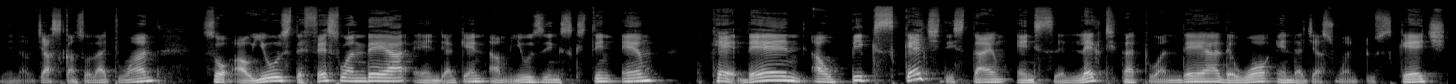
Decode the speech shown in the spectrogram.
Then i'll just cancel that one. So i'll use the first one there. And again i'm using 16m Okay, then I'll pick sketch this time and select that one there, the wall, and I just want to sketch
